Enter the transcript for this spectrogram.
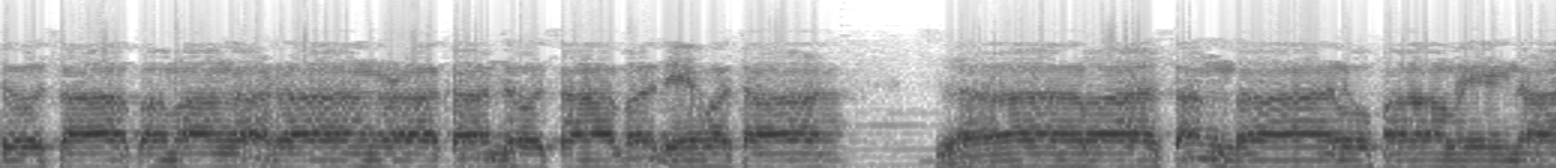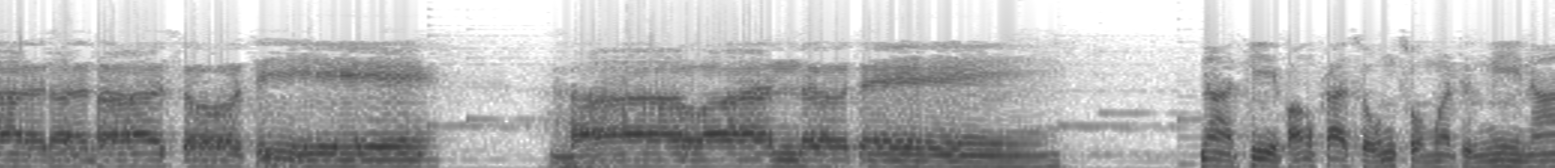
ตุสัพมังคลังราคันตุสัพเทวตาสัพพสังฆานุภาเวนัสตาโสติภาวันตุเต หน้าที่ของพระสงฆ์ส่งมาถึงนี่นะ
